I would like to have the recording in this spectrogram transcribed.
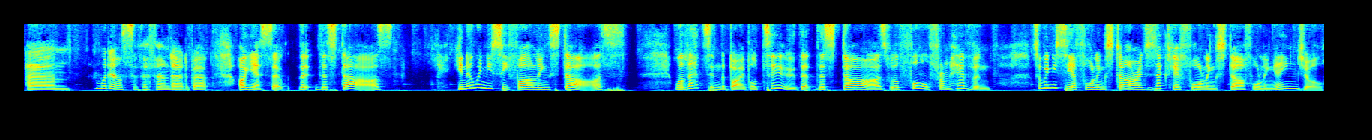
Um, what else have I found out about? Oh, yes. So the, the stars, you know, when you see falling stars, well, that's in the Bible too, that the stars will fall from heaven. So when you see a falling star, it is actually a falling star, falling angel.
